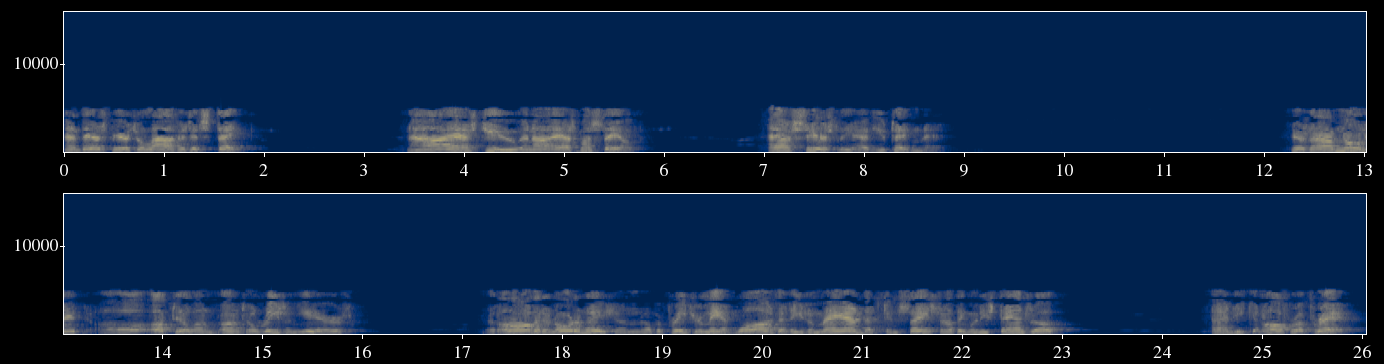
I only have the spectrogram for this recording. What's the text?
And their spiritual life is at stake. Now I asked you and I asked myself, how seriously have you taken that? As I've known it uh, up till un, until recent years, that all that an ordination of a preacher meant was that he's a man that can say something when he stands up and he can offer a prayer.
